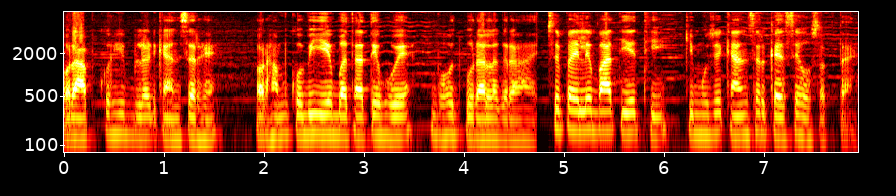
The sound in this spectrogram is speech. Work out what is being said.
और आपको ही ब्लड कैंसर है। और हमको भी ये बताते हुए बहुत बुरा लग रहा है। सबसे पहले बात ये थी कि मुझे कैंसर कैसे हो सकता है।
